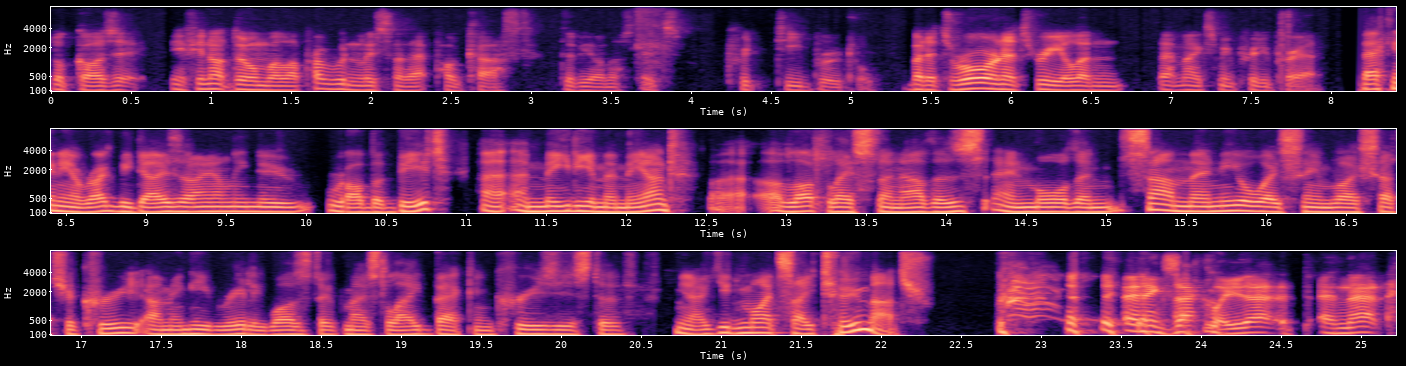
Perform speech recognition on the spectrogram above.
look, guys, if you're not doing well, I probably wouldn't listen to that podcast. To be honest, it's pretty brutal, but it's raw and it's real, and that makes me pretty proud. Back in our rugby days, I only knew Rob a bit, a medium amount, a lot less than others and more than some. And he always seemed like such a crew. I mean, he really was the most laid back and cruisiest of, you know, you might say too much and exactly that, and that,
